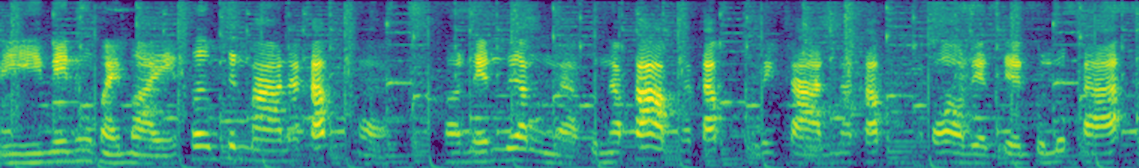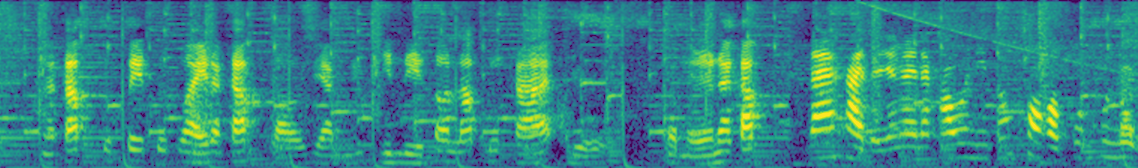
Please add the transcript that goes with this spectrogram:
มีเมนูใหม่ๆ เพิ่มขึ้นมานะครับเอ่อก็เน้นเรื่องเอ่อคุณภาพนะครับบริการนะครับ ก็เรียนเชิญคุณลูกค้านะครับทุกเพศทุกวัยนะครับ เรายังยินดีต้อนรับลูกค้าอยู่ เสมอนะครับ ได้ค่ะ เดี๋ยวยังไงนะคะ วันนี้ต้องขอขอบคุณคุณนุก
